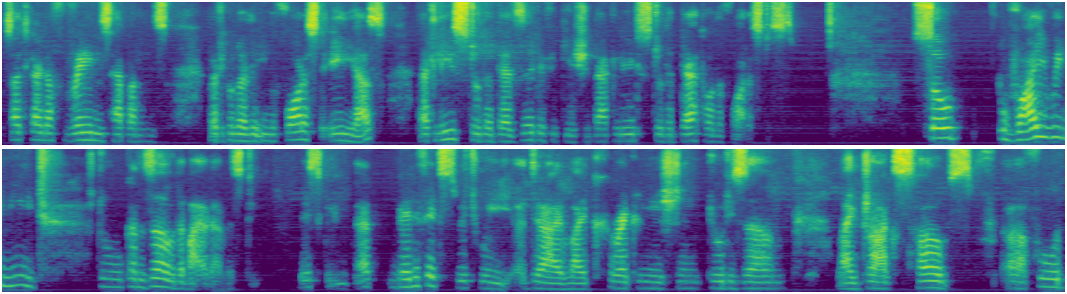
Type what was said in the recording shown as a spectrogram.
such kind of rains happens particularly in the forest areas that leads to the desertification that leads to the death of the forests so why we need to conserve the biodiversity? Basically that benefits which we derive like recreation tourism like drugs herbs uh, food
